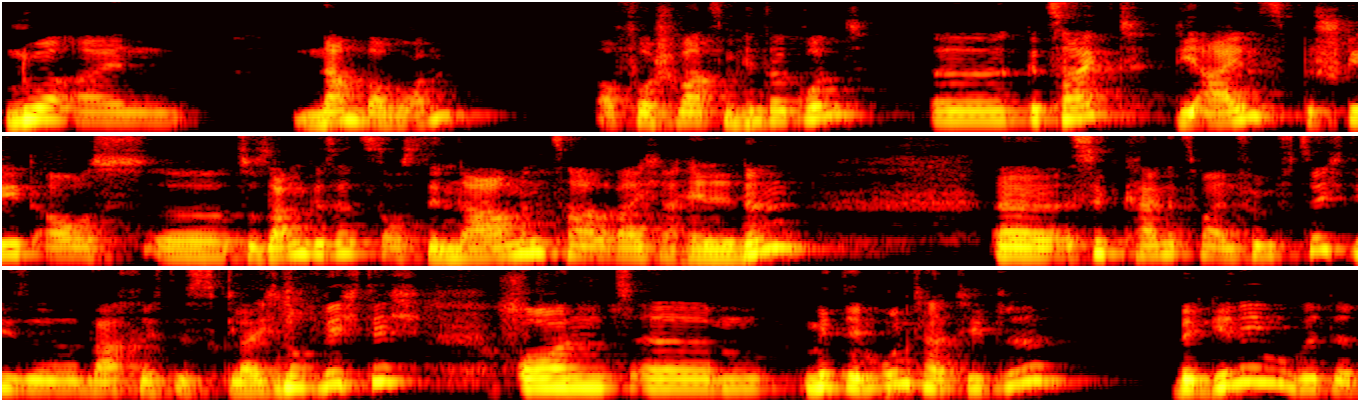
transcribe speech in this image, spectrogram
nur ein Number One auf vor schwarzem Hintergrund äh, gezeigt. Die Eins besteht aus äh, zusammengesetzt aus den Namen zahlreicher Helden. Äh, es sind keine 52, diese Nachricht ist gleich noch wichtig. Und ähm, mit dem Untertitel Beginning with the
